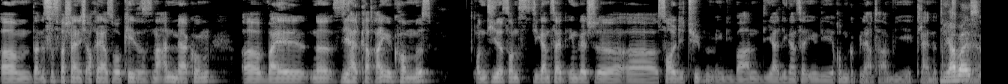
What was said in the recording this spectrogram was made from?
ähm, dann ist es wahrscheinlich auch eher so, okay, das ist eine Anmerkung, äh, weil ne, sie halt gerade reingekommen ist und hier sonst die ganze Zeit irgendwelche äh, Salty-Typen irgendwie waren, die halt die ganze Zeit irgendwie rumgeblärt haben, wie kleine Ja, aber es,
